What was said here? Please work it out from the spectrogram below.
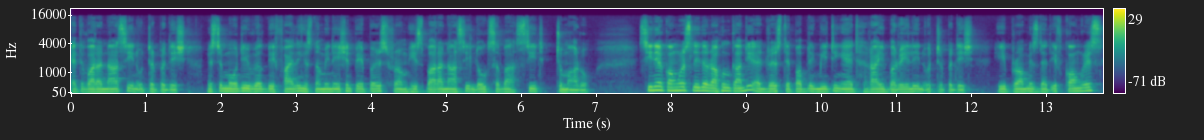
at Varanasi in Uttar Pradesh. Mr. Modi will be filing his nomination papers from his Varanasi Lok Sabha seat tomorrow. Senior Congress leader Rahul Gandhi addressed a public meeting at Rai Bareli in Uttar Pradesh. He promised that if Congress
